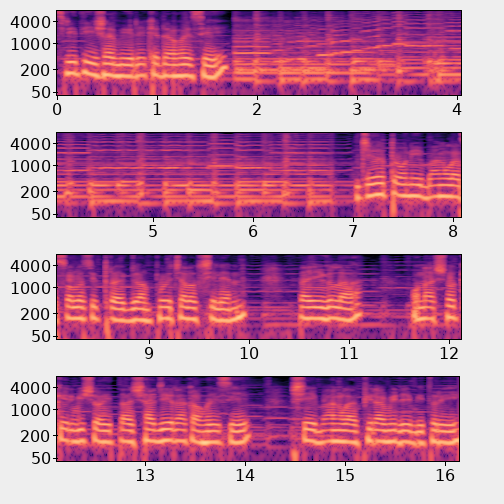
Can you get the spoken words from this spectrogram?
স্মৃতি হিসাবে রেখে দেওয়া হয়েছে। যেহেতু উনি বাংলা চলচ্চিত্র একজন পরিচালক ছিলেন, তাই এগুলা ওনার শখের বিষয় তা সাজিয়ে রাখা হয়েছে সেই বাংলা পিরামিডের ভিতরে।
